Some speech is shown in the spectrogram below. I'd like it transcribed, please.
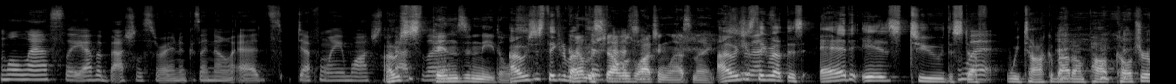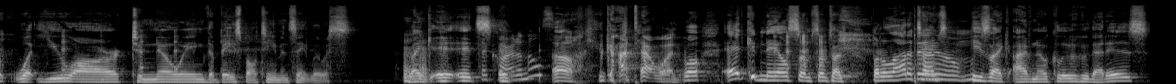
Well, lastly, I have a bachelor story. I know because I know Ed's definitely watched The I was just Pins and needles. I was just thinking I know about this. Michelle was watching last night. I was She just thinking about this. Ed is to the stuff What? we talk about on pop culture what you are to knowing the baseball team in St. Louis. Like it, it's The Cardinals? oh, you got that one. Well, Ed can nail some sometimes, but a lot of times he's like, I have no clue who that is.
